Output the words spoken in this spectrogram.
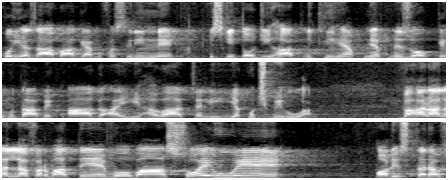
कोई अजाब आ गया। मुफसरीन ने इसकी तोजीहत लिखी हैं। अपने अपने ज़ौक़ के मुताबिक आग आई, हवा चली या कुछ भी हुआ। बहरहाल अल्लाह फरमाते हैं, वो वहाँ सोए हुए हैं और इस तरफ़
